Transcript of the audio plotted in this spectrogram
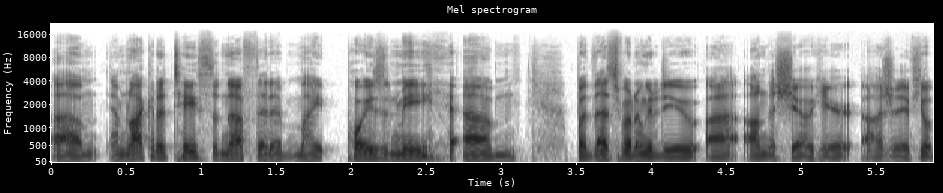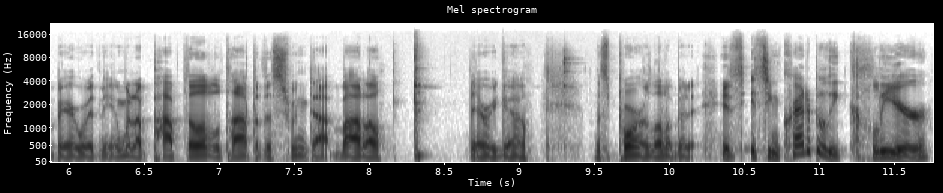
Um, I'm not going to taste enough that it might poison me, um, but that's what I'm going to do uh, on the show here, Aja. If you'll bear with me, I'm going to pop the little top of the swing top bottle. There we go. Let's pour a little bit. It's it's incredibly clear.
